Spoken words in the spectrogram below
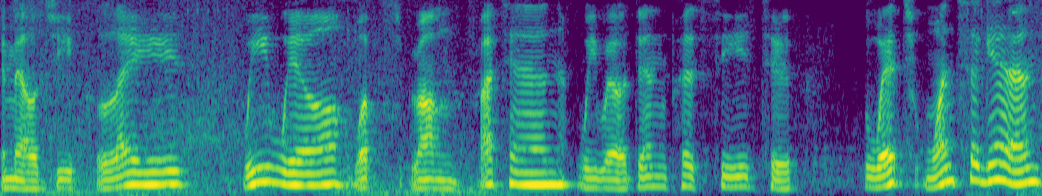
MLG plays. We will, whoops, wrong button. We will then proceed to switch once again.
